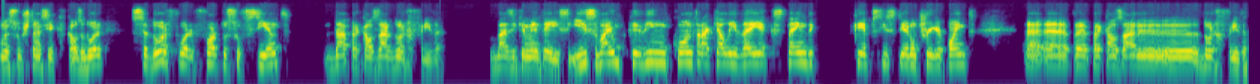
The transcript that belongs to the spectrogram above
uma substância que causa dor, se a dor for forte o suficiente, dá para causar dor referida. Basicamente é isso. E isso vai um bocadinho contra aquela ideia que se tem de que é preciso ter um trigger point uh, uh, para, para, causar uh, dor referida.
